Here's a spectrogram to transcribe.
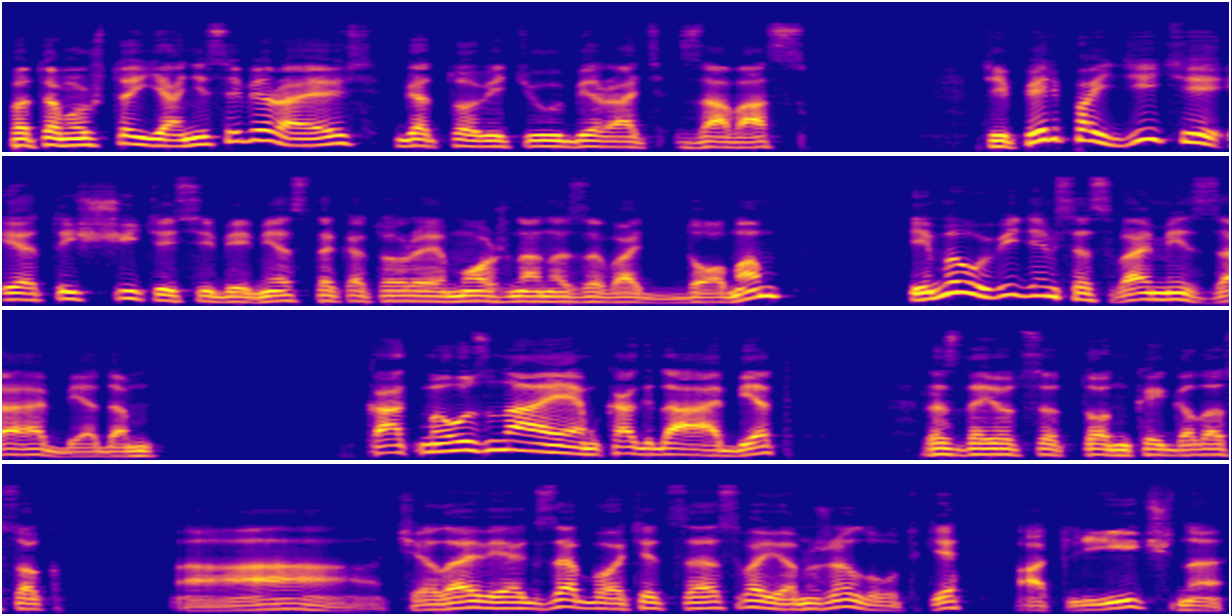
потому что я не собираюсь готовить и убирать за вас. Теперь пойдите и отыщите себе место, которое можно называть домом, и мы увидимся с вами за обедом. Как мы узнаем, когда обед? Раздается тонкий голосок. А, человек заботится о своем желудке. Отлично.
